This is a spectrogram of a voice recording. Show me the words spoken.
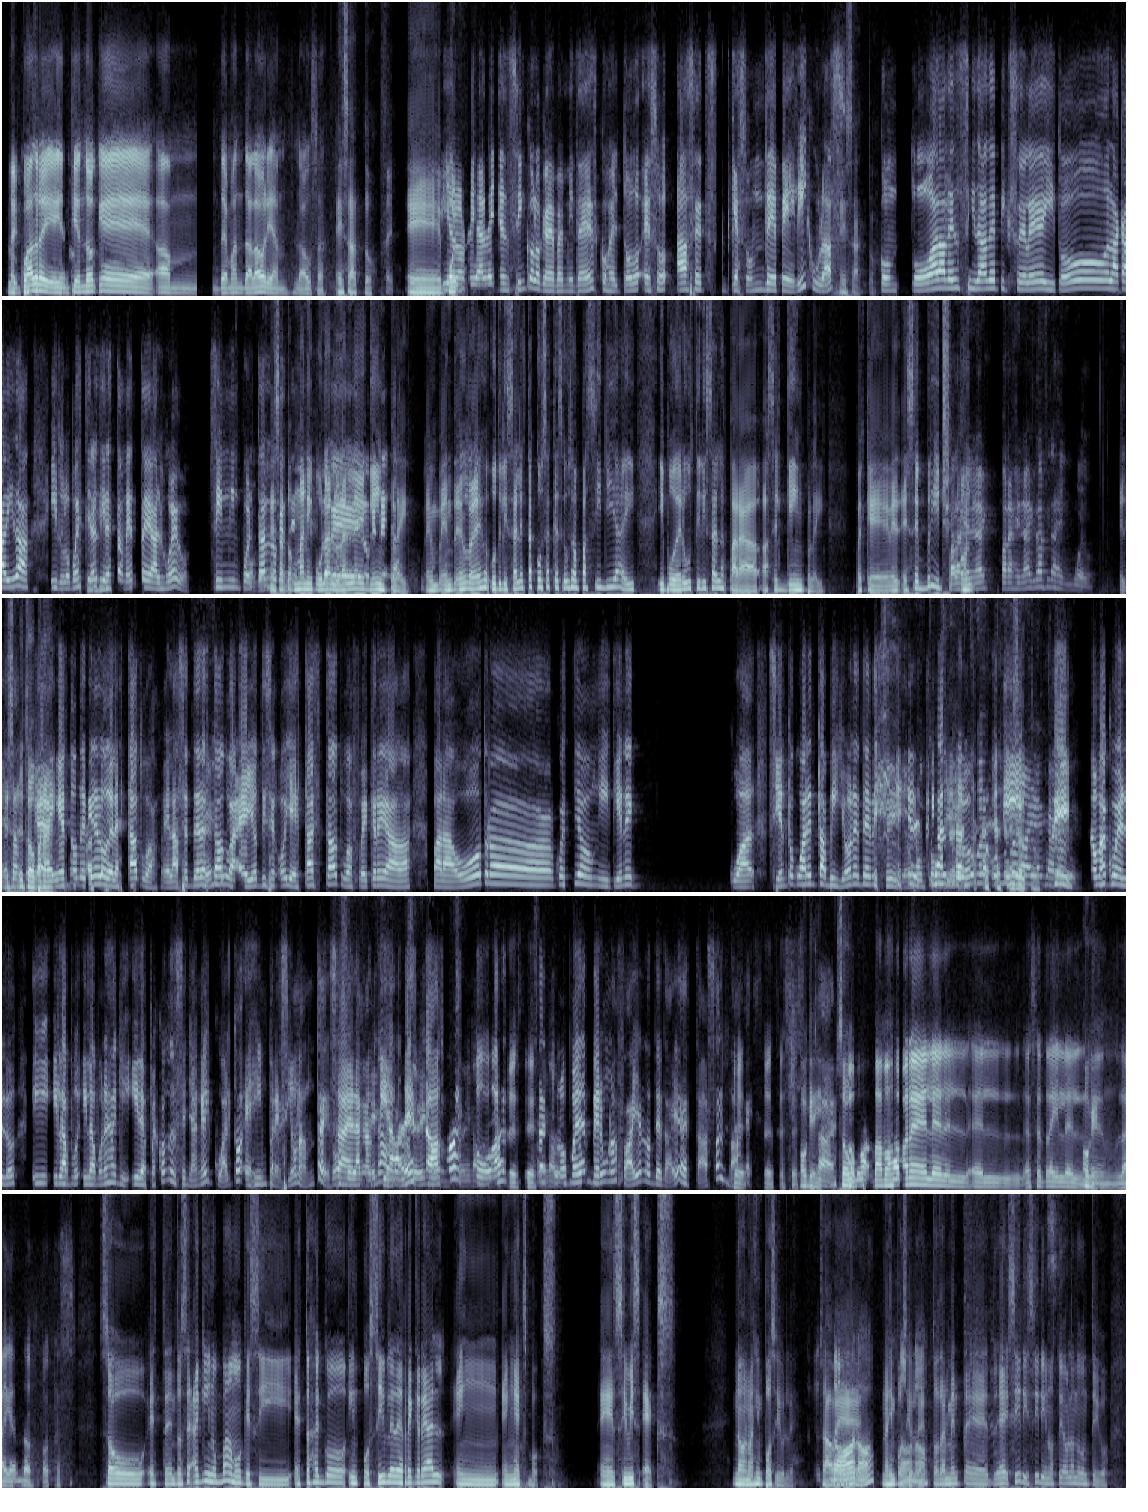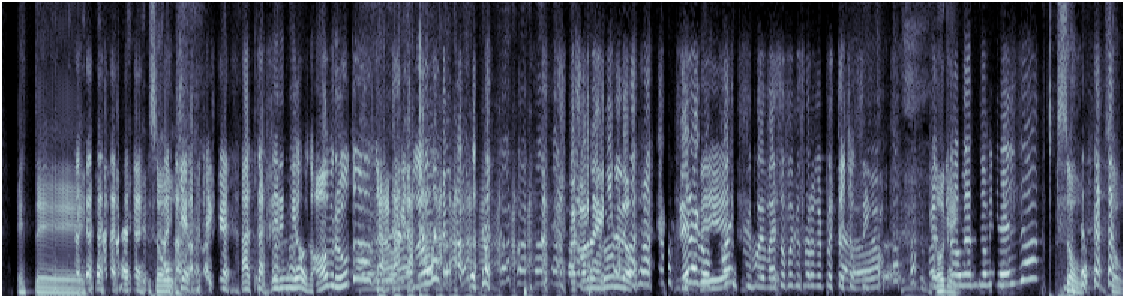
El 4 y entiendo que um, de Mandalorian la usa. Exacto. Eh, y el Unreal Engine 5 lo que le permite es coger todos esos assets que son de películas. Exacto. Con toda la densidad de píxeles y toda la calidad. Y tú lo puedes tirar directamente al juego. Sin importar lo Exacto. manipularlo, darle gameplay. En, utilizar estas cosas que se usan para CGI y poder utilizarlas para hacer gameplay. Pues que ese bridge. Para, generar, para generar gráficas en juego. Exacto, ahí es donde viene lo de la estatua, el asset de la estatua. Ellos dicen, oye, esta estatua fue creada para otra cuestión y tiene 140 billones de, sí, no me acuerdo, y, y, la, y la pones aquí. Y después cuando enseñan el cuarto es impresionante. o sea, la cantidad de estatuas, todas. o sea, tú no puedes ver una falla en los detalles, está salvaje. Okay, vamos, a poner el, el, ese trailer en la 2 podcast. So, este, entonces aquí nos vamos que si esto es algo imposible de recrear en, en Xbox, eh, Series X. No, no es imposible. No, no. No es imposible. Totalmente. Siri, Siri, no estoy hablando contigo. Este. so, es, que, es, que, hasta Siri dijo, no, bruto. a corregirlo. Era sí. para eso fue que usaron el PlayStation 5. Okay. hablando mierda? So, so.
